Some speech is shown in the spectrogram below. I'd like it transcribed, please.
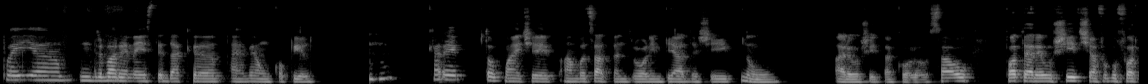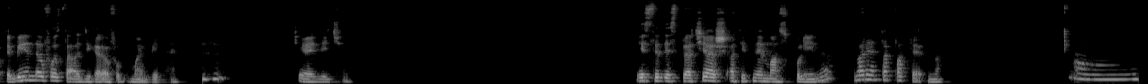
Păi, uh, întrebarea mea este dacă ai avea un copil uh-huh. care tocmai ce a învățat pentru Olimpiadă și nu a reușit acolo. Sau poate a reușit și a făcut foarte bine, dar au fost alții care au făcut mai bine. Uh-huh. Ce ai zice? Este despre aceeași atitudine masculină, varianta paternă. Oh.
